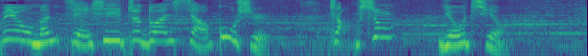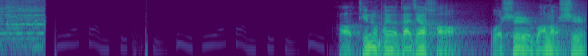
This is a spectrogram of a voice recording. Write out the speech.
为我们解析这段小故事。掌声有请。好，听众朋友，大家好，我是王老师。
